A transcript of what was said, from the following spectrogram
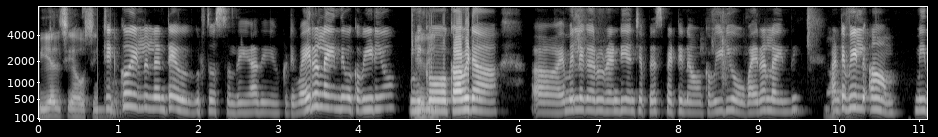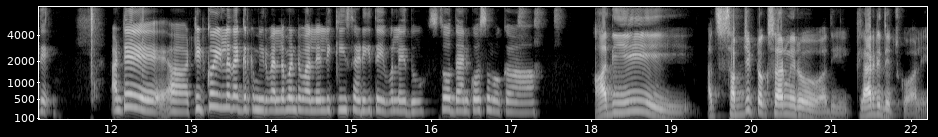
బిఎల్సి హౌసింగ్ టిట్కో ఇల్లులు అంటే గుర్తొస్తుంది. అది ఒకటి వైరల్ అయింది ఒక వీడియో. మీకు ఒక ఆవిడ ఎమ్మెల్యే గారు రండి అని చెప్పేసి పెట్టిన ఒక వీడియో వైరల్ అయింది. అంటే వీళ్ళు మీదే. అంటే టిడ్కో ఇళ్ళ దగ్గరికి మీరు వెళ్ళమంటే వాళ్ళు వెళ్ళి కీస్ అడిగితే ఇవ్వలేదు. సో దానికోసం ఒక అది అది సబ్జెక్ట్ ఒకసారి మీరు అది క్లారిటీ తెచ్చుకోవాలి.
